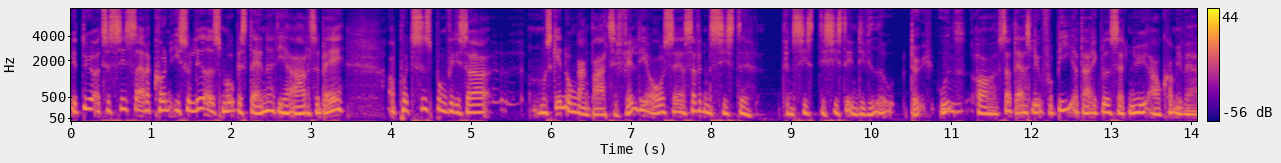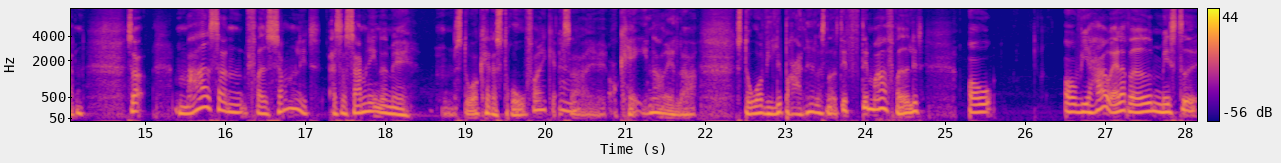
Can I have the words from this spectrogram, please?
Et dyr, og til sidst så er der kun isolerede små bestande af de her arter tilbage. Og på et tidspunkt vil de så, måske nogle gange bare tilfældige årsager, så vil den sidste den sidste, de sidste individer dø ud, mm. og så er deres liv forbi, og der er ikke blevet sat nye afkom i verden. Så meget sådan fredsommeligt, altså sammenlignet med mm, store katastrofer, ikke? altså mm. øh, orkaner eller store vilde brænde eller sådan noget. Det, det er meget fredeligt. Og, og vi har jo allerede mistet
